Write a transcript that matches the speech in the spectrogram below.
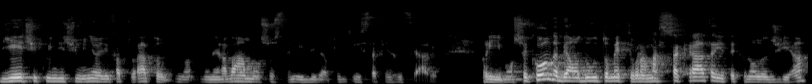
10-15 milioni di fatturato no, non eravamo sostenibili dal punto di vista finanziario. Primo. Secondo, abbiamo dovuto mettere una massacrata di tecnologia,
